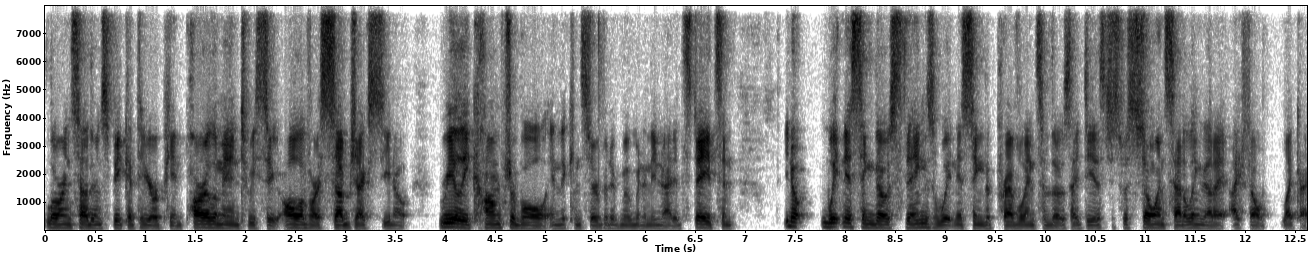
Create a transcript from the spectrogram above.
Lauren Southern speak at the European Parliament. We see all of our subjects, you know, really comfortable in the conservative movement in the United States. And, you know, witnessing those things, witnessing the prevalence of those ideas just was so unsettling that I, I felt like I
